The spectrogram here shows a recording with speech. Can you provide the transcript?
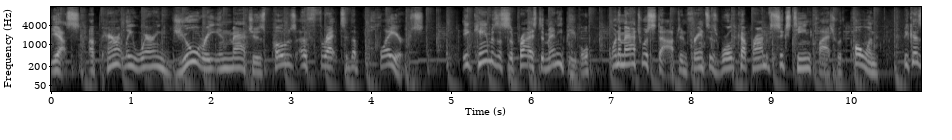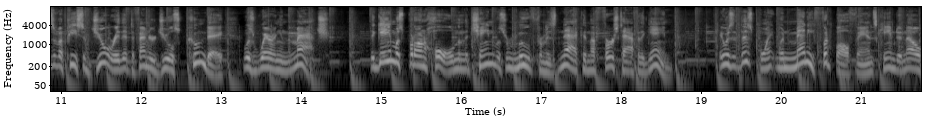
Yes, apparently wearing jewelry in matches pose a threat to the players. It came as a surprise to many people when a match was stopped in France's World Cup round of 16 clash with Poland because of a piece of jewelry that defender Jules Koundé was wearing in the match. The game was put on hold and the chain was removed from his neck in the first half of the game. It was at this point when many football fans came to know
